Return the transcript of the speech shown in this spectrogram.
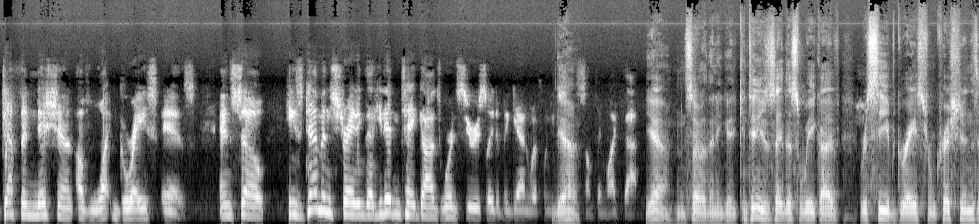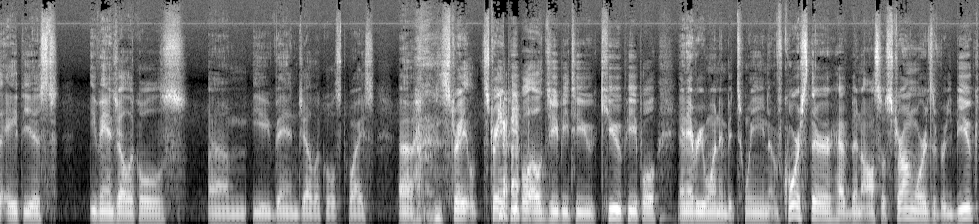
definition of what grace is. And so he's demonstrating that he didn't take God's word seriously to begin with when he Yeah. says something like that. Yeah, and so then he continues to say, "This week I've received grace from Christians, atheists, evangelicals, um, evangelicals twice, uh, straight straight people, LGBTQ people, and everyone in between. Of course, there have been also strong words of rebuke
